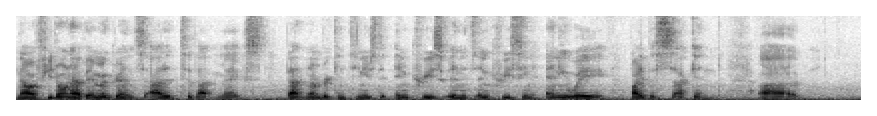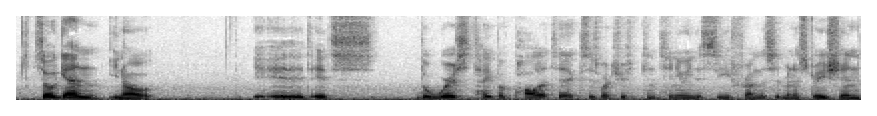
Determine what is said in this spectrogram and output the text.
Now, if you don't have immigrants added to that mix, that number continues to increase, and it's increasing anyway by the second. Uh, so again, you know, it, it, it's the worst type of politics is what you're continuing to see from this administration,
